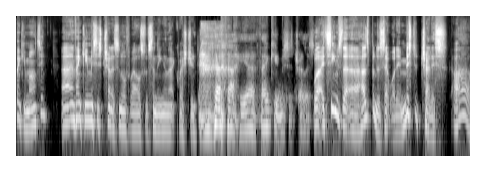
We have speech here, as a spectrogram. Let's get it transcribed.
Thank you, Martin. Uh, and thank you, Mrs. Trellis, North Wales, for sending in that question. yeah. Thank you, Mrs. Trellis. Well, it seems that her husband has sent one in. Mr. Trellis Ah,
